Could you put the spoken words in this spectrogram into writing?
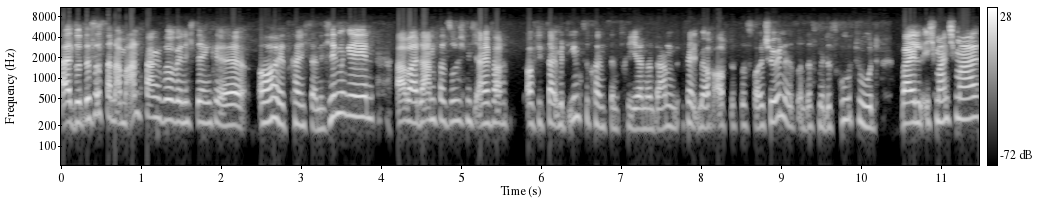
Also das ist dann am Anfang so, wenn ich denke, oh, jetzt kann ich da nicht hingehen, aber dann versuche ich mich einfach auf die Zeit mit ihm zu konzentrieren und dann fällt mir auch auf, dass das voll schön ist und dass mir das gut tut, weil ich manchmal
